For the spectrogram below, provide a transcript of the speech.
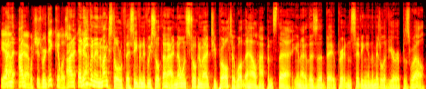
Yeah, and, and, yeah, which is ridiculous. And, and yeah. even in amongst all of this, even if we sort that out, no one's talking about Gibraltar. What the hell happens there? You know, there's a bit of Britain sitting in the middle of Europe as well.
